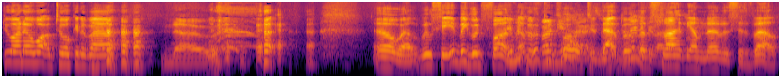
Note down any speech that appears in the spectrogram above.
Do I know what I'm talking about? no. Oh well, we'll see. It'll be good fun. Be I'm good looking fun, forward yeah. to It's that, but, but slightly I'm nervous as well.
